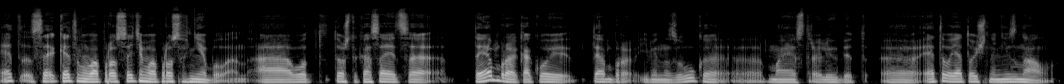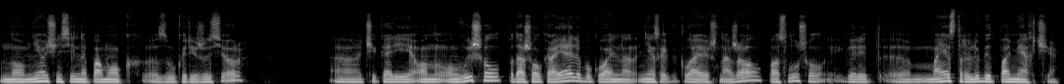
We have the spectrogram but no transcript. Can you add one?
Это, с, к этому вопрос, с этим вопросов не было. А вот то, что касается тембра, какой тембр именно звука э, маэстро любит, э, этого я точно не знал. Но мне очень сильно помог звукорежиссер э, Чикари. Он, он вышел, подошел к роялю, буквально несколько клавиш нажал, послушал и говорит, «Э, маэстро любит помягче.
